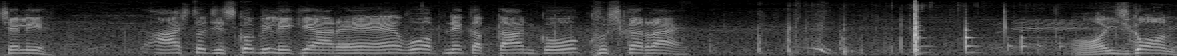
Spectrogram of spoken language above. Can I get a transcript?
चलिए आज तो जिसको भी लेके आ रहे हैं वो अपने कप्तान को खुश कर रहा है Oh, he's gone.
